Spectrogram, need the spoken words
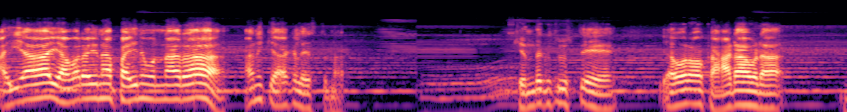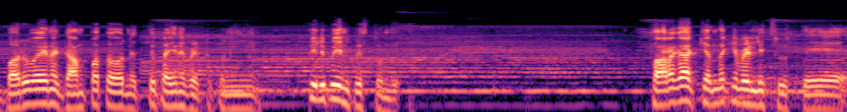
అయ్యా ఎవరైనా పైన ఉన్నారా అని కేకలేస్తున్నారు. కిందకు చూస్తే ఎవరో ఒక ఆడావిడ బరువైన గంపతో నెత్తిపైన పెట్టుకుని పిలిపి వినిపిస్తుంది. త్వరగా కిందకి వెళ్ళి చూస్తే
